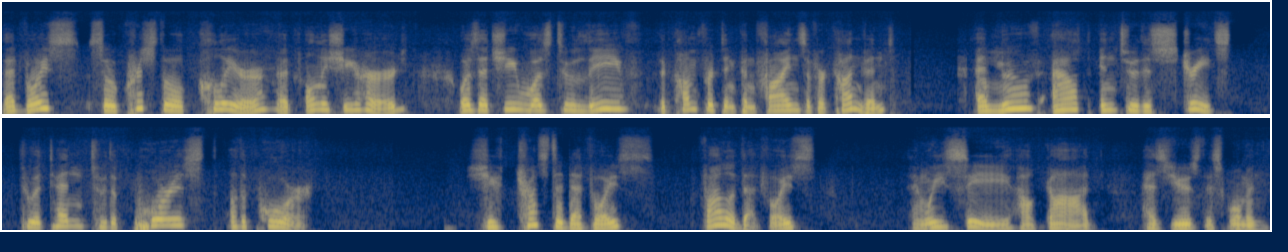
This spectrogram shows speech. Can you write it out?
That voice, so crystal clear that only she heard, was that she was to leave the comfort and confines of her convent and move out into the streets to attend to the poorest of the poor. She trusted that voice, followed that voice, and we see how God has used this woman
